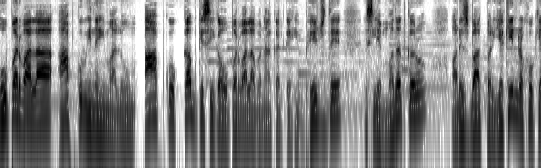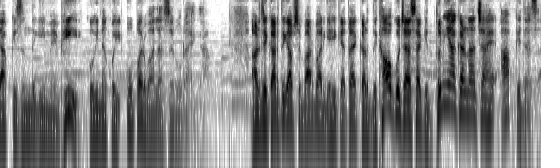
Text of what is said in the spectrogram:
ऊपर वाला आपको भी नहीं मालूम, आपको कब किसी का ऊपर वाला बनाकर कहीं भेज दे, इसलिए मदद करो और इस बात पर यकीन रखो कि आपकी ज़िंदगी में भी कोई ना कोई ऊपर वाला ज़रूर आएगा। आरजे कार्तिक आपसे बार बार यही कहता है, कर दिखाओ कुछ ऐसा कि दुनिया करना चाहे आपके जैसा।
